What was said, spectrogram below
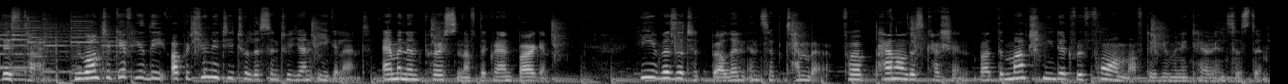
This time, we want to give you the opportunity to listen to Jan Egeland, eminent person of the Grand Bargain. He visited Berlin in September for a panel discussion about the much needed reform of the humanitarian system.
